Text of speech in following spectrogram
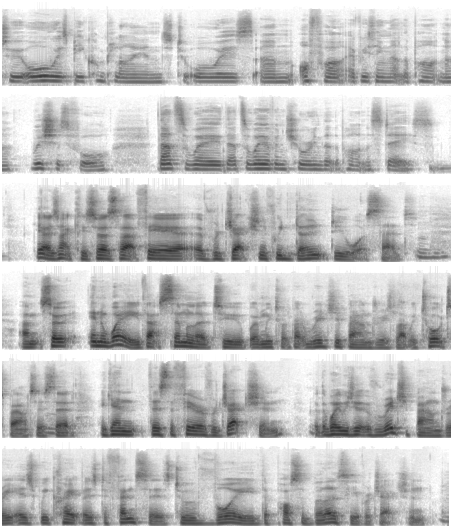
To always be compliant, to always um, offer everything that the partner wishes for. That's a way. That's a way of ensuring that the partner stays. Yeah, exactly. So it's that fear of rejection if we don't do what's said. Um, so in a way, that's similar to when we talked about rigid boundaries, like we talked about, is that again, there's the fear of rejection. But the way we do it with rigid boundary is we create those defenses to avoid the possibility of rejection. Mm.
